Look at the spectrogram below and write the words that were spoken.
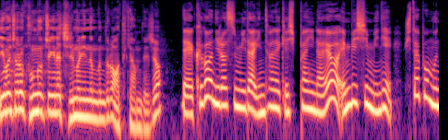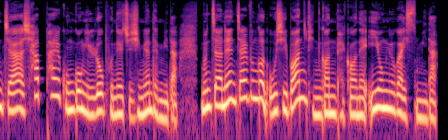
이번 처럼 궁금증이나 질문 있는 분들은 어떻게 하면 되죠? 네, 그건 이렇습니다. 인터넷 게시판이나요. MBC 미니 휴대폰 문자 샵 8001로 보내주시면 됩니다. 문자는 짧은 건 50원, 긴 건 100원의 이용료가 있습니다.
